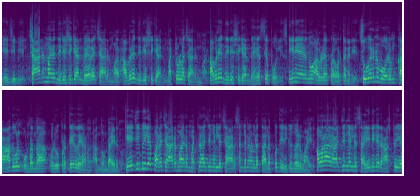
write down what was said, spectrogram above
കെ ജി ബിയിൽ. ചാരന്മാരെ നിരീക്ഷിക്കാൻ വേറെ ചാരന്മാർ അവരെ നിരീക്ഷിക്കാൻ മറ്റുള്ള ചാരന്മാർ അവരെ നിരീക്ഷിക്കാൻ രഹസ്യ പോലീസ്. ഇങ്ങനെയായിരുന്നു അവരുടെ പ്രവർത്തന രീതി. ചുവരിന് പോലും കാതുകൾ ഉണ്ടെന്ന ഒരു പ്രത്യേകതയാണ് അന്നുണ്ടായിരുന്നത്. കെ ജി ബിയിലെ പല ചാരന്മാരും മറ്റു രാജ്യങ്ങളിലെ ചാരസംഘടനകളുടെ തലപ്പത്ത് ഇരിക്കുന്നവരുമായിരുന്നു അവർ ആ രാജ്യങ്ങളിലെ സൈനിക രാഷ്ട്രീയ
